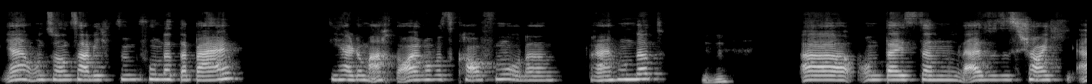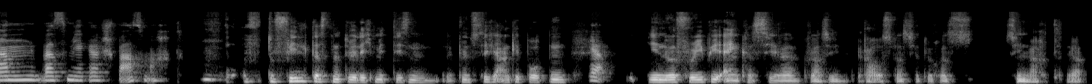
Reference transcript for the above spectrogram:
ja, und sonst habe ich 500 dabei, die halt um 8 Euro was kaufen oder 300. Mhm. Äh, und da ist dann, also das schaue ich an, was mir gerade Spaß macht. Du filterst natürlich mit diesen günstigen Angeboten ja. die nur Freebie-Einkassierer quasi raus, was ja durchaus Sinn macht. Ja,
